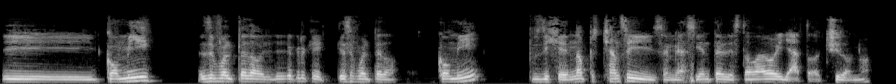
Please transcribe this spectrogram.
y comí. Ese fue el pedo. Yo creo que ese fue el pedo. Comí, pues dije, no, pues chance y se me asienta el estómago y ya todo chido, ¿no?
